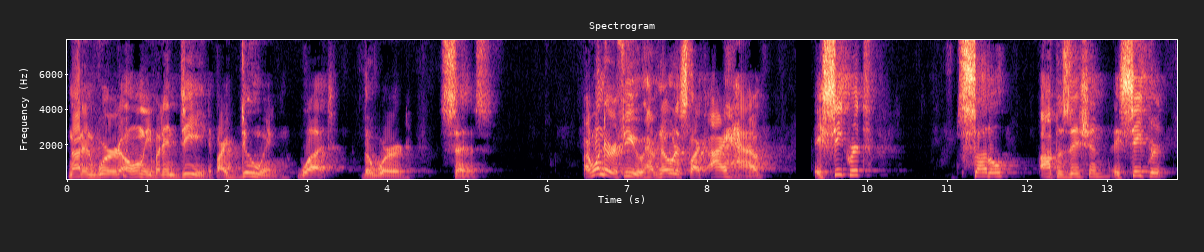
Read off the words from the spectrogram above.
not in word only, but in deed, by doing what the word says. I wonder if you have noticed, like I have, a secret, subtle opposition, a secret,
